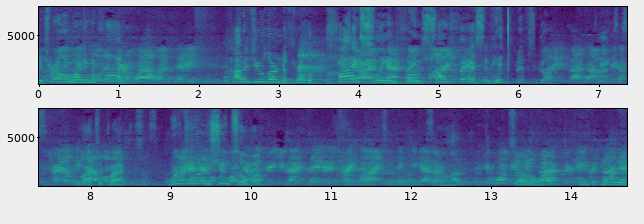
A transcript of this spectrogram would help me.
It's really Marty McFly. How did you learn to throw the pie slinging thing so fast and hit Biff's gun? Practice. Lots of practice. Where did you learn to shoot so well? 7-Eleven. 7-Eleven. Marty,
